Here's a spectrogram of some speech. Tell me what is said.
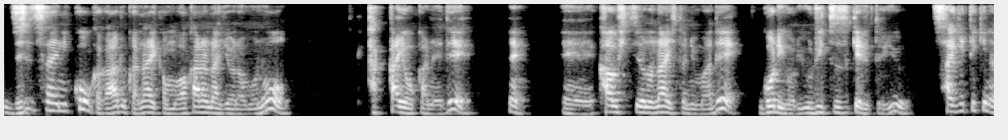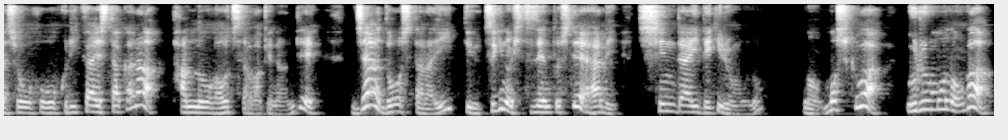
実際に効果があるかないかもわからないようなものを高いお金で、ねえー買う必要のない人にまでゴリゴリ売り続けるという詐欺的な商法を繰り返したから反応が落ちたわけなんでじゃあどうしたらいいっていう次の必然としてやはり信頼できるもの、うんもしくは売るものが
